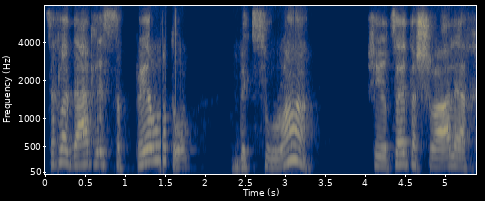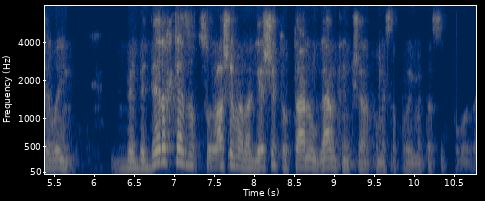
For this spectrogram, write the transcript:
צריך לדעת לספר אותו בצורה שיוצאת השראה לאחרים. ובדרך כלל זו צורה שמרגשת אותנו גם כן כשאנחנו מספרים את הסיפור הזה.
